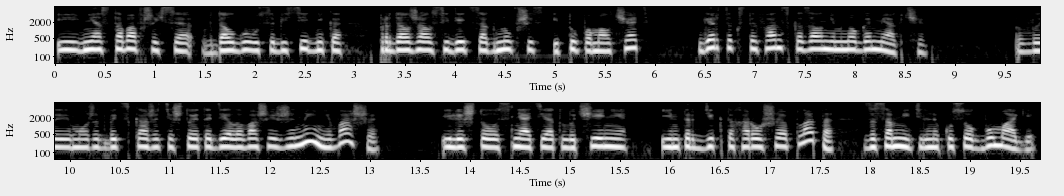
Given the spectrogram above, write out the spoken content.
и не остававшийся в долгу у собеседника, продолжал сидеть согнувшись и тупо молчать, герцог Стефан сказал немного мягче. «Вы, может быть, скажете, что это дело вашей жены, не ваше, или что снятие отлучения — интердикта хорошая плата за сомнительный кусок бумаги,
